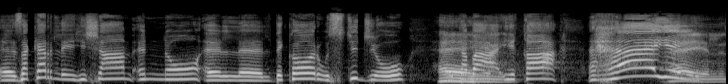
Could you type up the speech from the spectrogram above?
آه، ذكر لي هشام إنه ال- الديكور والاستوديو. تبع إيقاع هايل, هايل،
